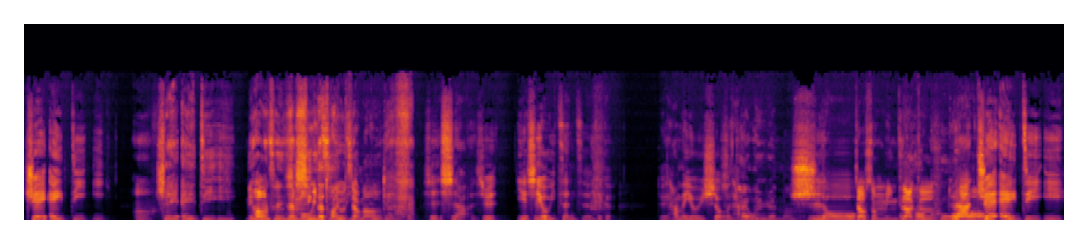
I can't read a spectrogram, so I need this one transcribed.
J A D E，嗯，J A D E，你好像曾经在某一集有讲过。对啊，是是啊，就也是有一阵子的这个。对他们有一首，台湾人吗？是哦，叫什么名字啊？歌？对啊，J A D E，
